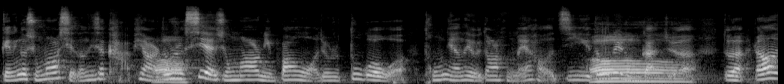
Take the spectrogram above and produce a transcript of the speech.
给那个熊猫写的那些卡片都是谢谢熊猫，你帮我就是度过我童年的有一段很美好的记忆，都是那种感觉。哦对，然后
